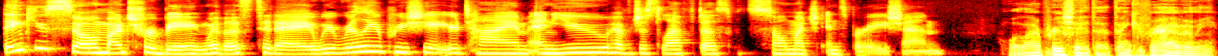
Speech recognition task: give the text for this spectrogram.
Thank you so much for being with us today. We really appreciate your time, and you have just left us with so much inspiration. Well, I appreciate that. Thank you for having me.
